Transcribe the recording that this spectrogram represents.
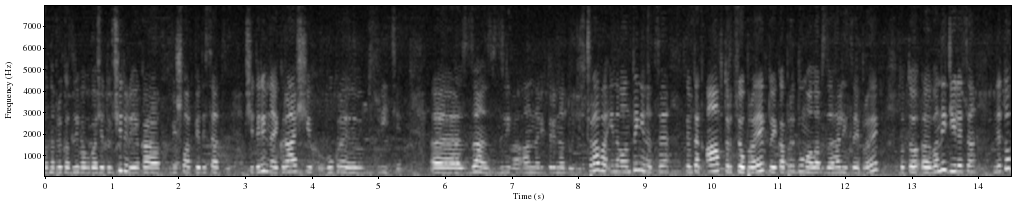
от, наприклад, зліва ви бачите вчителю, яка війшла в 50 вчителів найкращих в Україні в світі. Е, За зліва Анна Вікторівна Дудіч. Справа Інна Валентинівна це так автор цього проекту, яка придумала взагалі цей проект. Тобто е, вони діляться не то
